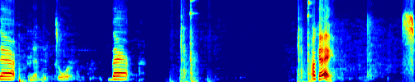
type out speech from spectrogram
There, and then the door there. Okay. Let's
